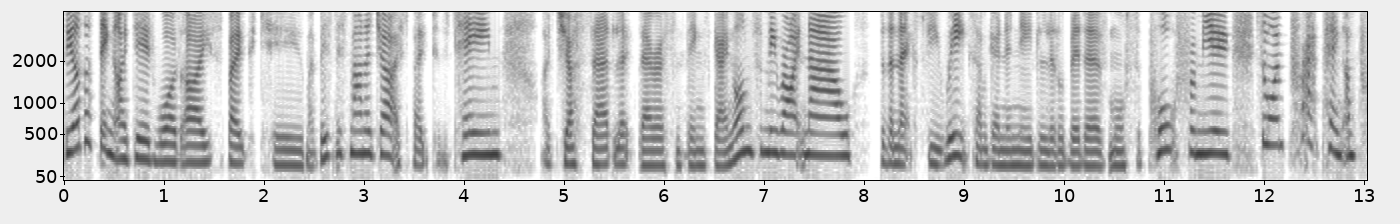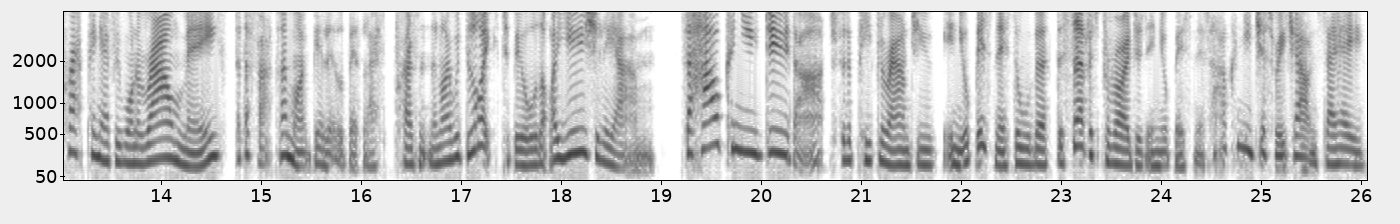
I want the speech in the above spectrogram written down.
The other thing I did was I spoke to my business manager, I spoke to the team. I just said, look, there are some things going on for me right now. For the next few weeks, I'm going to need a little bit of more support from you. So I'm prepping, I'm prepping everyone around me for the fact I might be a little bit less present than I would like to be or that I usually am. So, how can you do that for the people around you in your business or the, the service providers in your business? How can you just reach out and say, hey,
